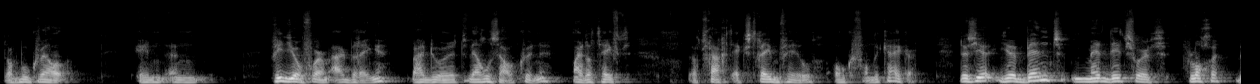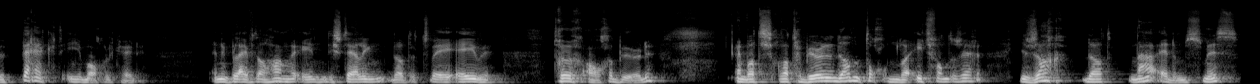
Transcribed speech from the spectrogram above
dat boek wel in een videovorm uitbrengen, waardoor het wel zou kunnen. Maar dat, heeft, dat vraagt extreem veel ook van de kijker. Dus je, je bent met dit soort vloggen beperkt in je mogelijkheden. En ik blijf dan hangen in die stelling dat het twee eeuwen terug al gebeurde. En wat, wat gebeurde dan, toch om daar iets van te zeggen? Je zag dat na Adam Smith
